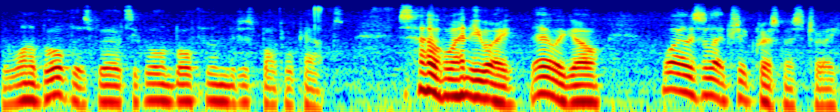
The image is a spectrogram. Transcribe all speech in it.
the one above that's vertical and both of them are just bottle caps. So anyway there we go. Wireless electric Christmas tree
